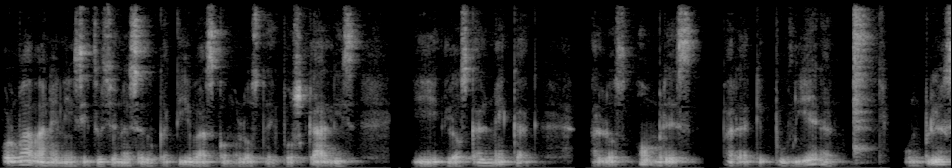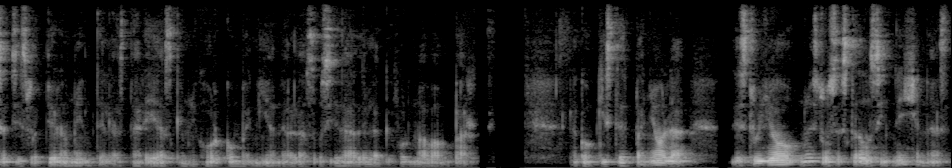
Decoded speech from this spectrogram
formaban en instituciones educativas como los de Poscalis y los Calmecac a los hombres para que pudieran cumplir satisfactoriamente las tareas que mejor convenían a la sociedad de la que formaban parte. La conquista española destruyó nuestros estados indígenas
